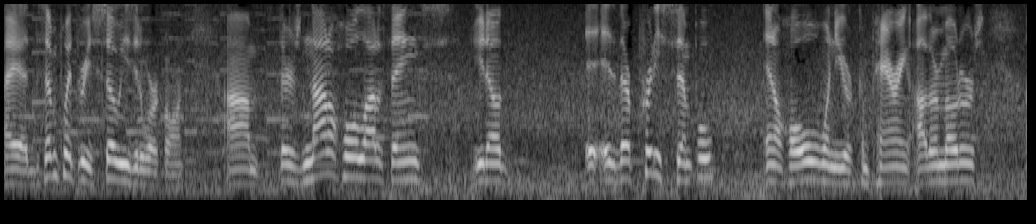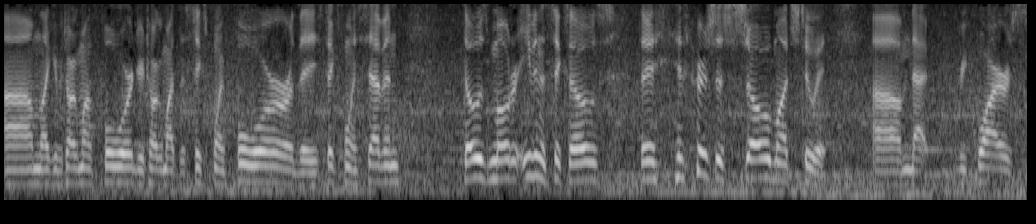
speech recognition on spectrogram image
I, the 7.3 is so easy to work on. Um, there's not a whole lot of things, you know, it, it, they're pretty simple in a whole when you're comparing other motors. Um, like if you're talking about Ford, you're talking about the 6.4 or the 6.7. Those motor, even the 6.0s, they, there's just so much to it um, that requires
